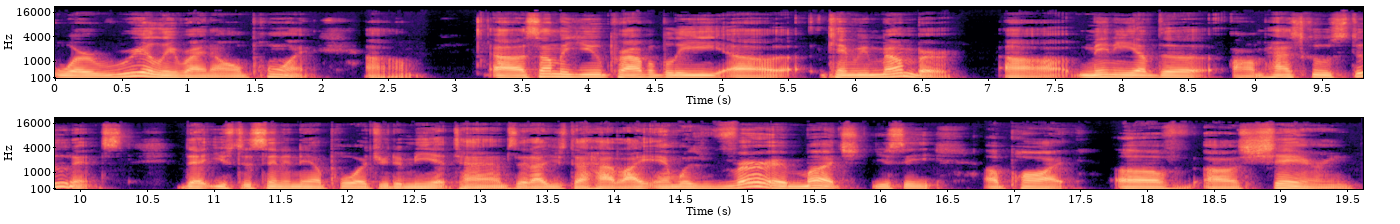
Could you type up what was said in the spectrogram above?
were really right on point. Um, uh, some of you probably uh, can remember many of the um, high school students that used to send in their poetry to me at times that I used to highlight and was very much, you see, a part of uh, sharing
